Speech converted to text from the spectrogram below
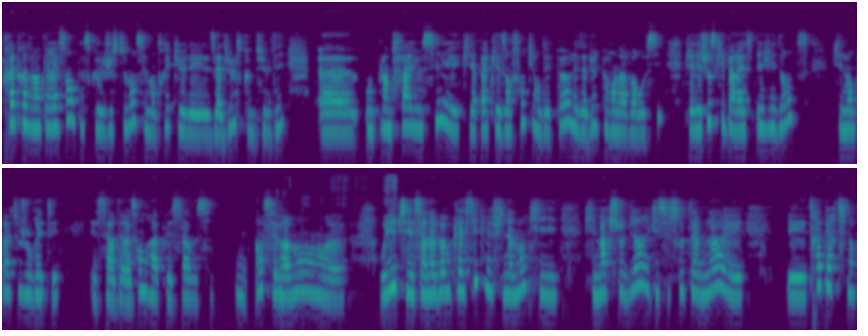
très très intéressant parce que justement c'est montré que les adultes, comme tu le dis, euh, ont plein de failles aussi et qu'il n'y a pas que les enfants qui ont des peurs, les adultes peuvent en avoir aussi. Puis il y a des choses qui paraissent évidentes qui ne l'ont pas toujours été et c'est intéressant de rappeler ça aussi. Mmh. Non, c'est vraiment. Euh... Oui, puis c'est un album classique, mais finalement qui, qui marche bien et qui, sur ce thème-là, est, est très pertinent.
